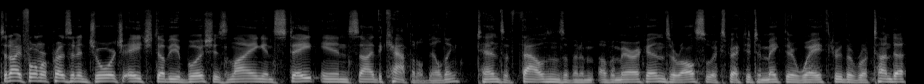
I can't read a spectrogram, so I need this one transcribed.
Tonight, former President George H.W. Bush is lying in state inside the Capitol building. Tens of thousands of, of, Americans are also expected to make their way through the rotunda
